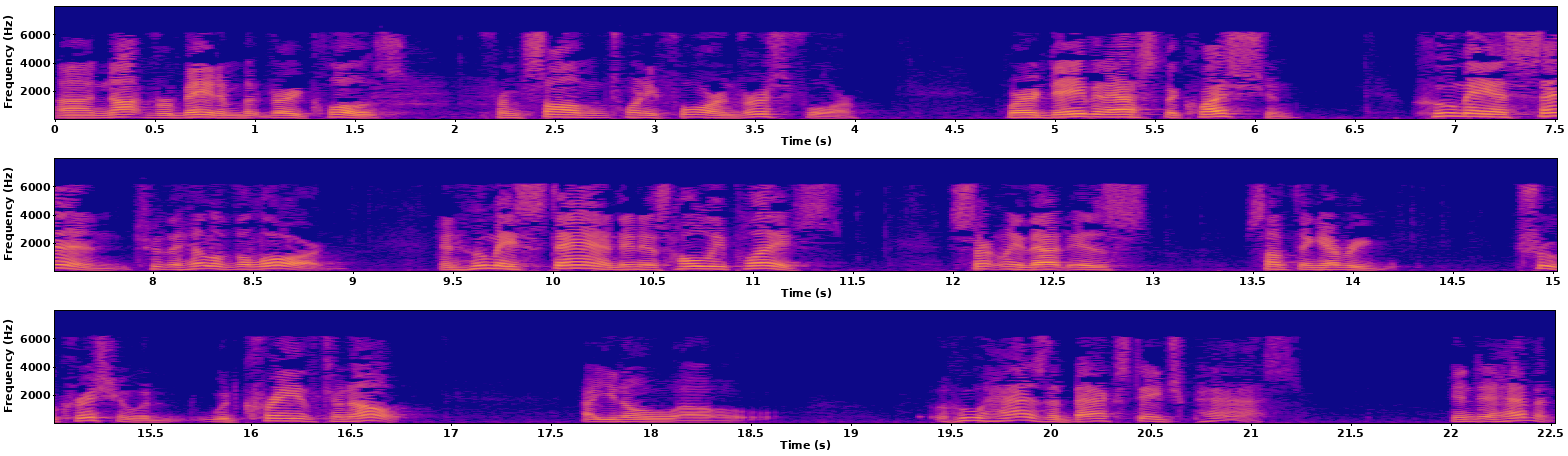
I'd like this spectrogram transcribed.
uh, not verbatim, but very close, from Psalm 24 and verse 4, where David asked the question, who may ascend to the hill of the Lord? And who may stand in his holy place? Certainly that is something every true Christian would, would crave to know. Uh, you know, uh, who has a backstage pass into heaven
